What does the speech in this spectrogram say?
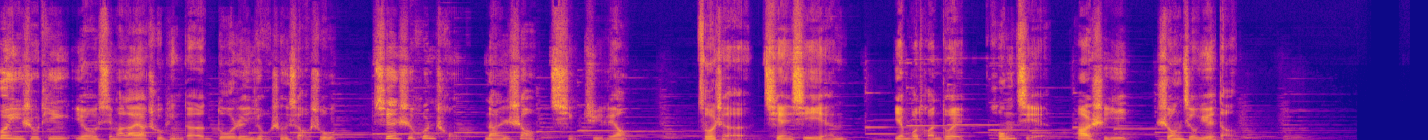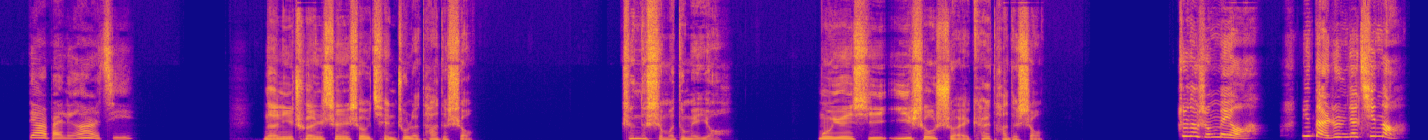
欢迎收听由喜马拉雅出品的多人有声小说《现实婚宠男少请巨撩》，作者：浅汐颜，演播团队：红姐、二十亿、双九月等。第二百零二集，南离川伸手牵住了她的手。真的什么都没有。莫渊熙一手甩开他的手。真的什么没有啊？你逮着人家亲呢？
